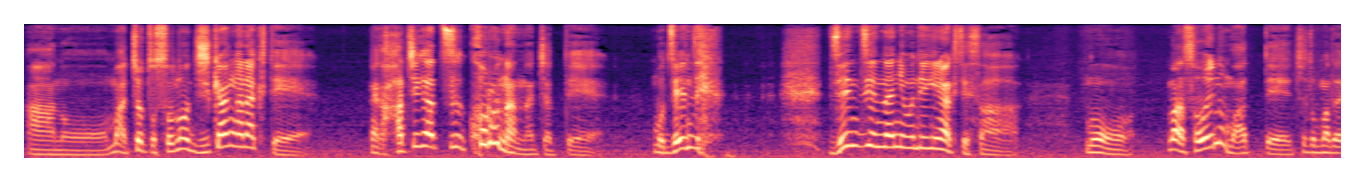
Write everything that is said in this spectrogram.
あの、まあ、ちょっとその時間がなくて、なんか8月コロナになっちゃって、もう全然 全然何もできなくてさ、もう、まあそういうのもあって、ちょっとまだ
